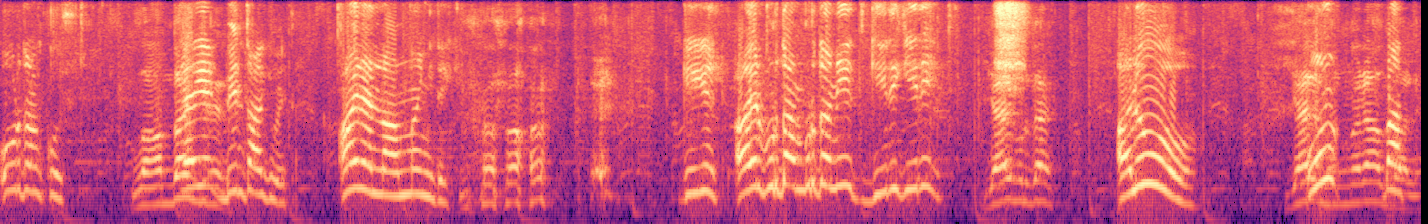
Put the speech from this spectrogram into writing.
Oradan koş. Lağımdan Gel gel gidelim beni takip et. Aynen landan gidelim. Gel gel. Hayır buradan buradan Yiğit. Geri geri. Gel buradan Alo. Gel Oğlum, bunları al bak. bari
